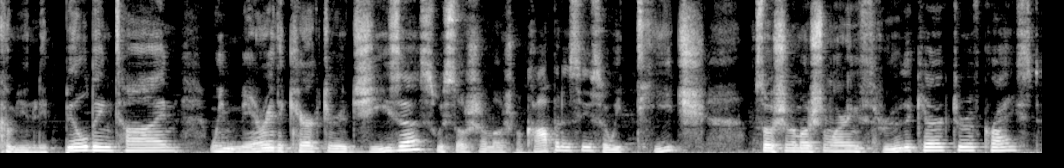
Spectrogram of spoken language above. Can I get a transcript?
community building time. We marry the character of Jesus with social emotional competency. So we teach social emotional learning through the character of Christ.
